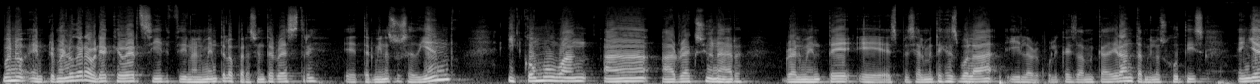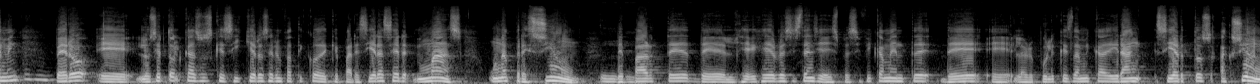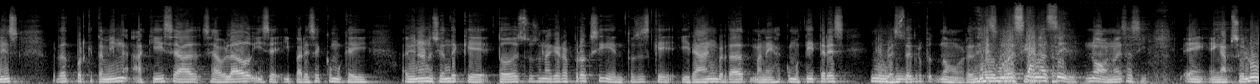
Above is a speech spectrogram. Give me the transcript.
Bueno, en primer lugar habría que ver si finalmente la operación terrestre eh, termina sucediendo y cómo van a, reaccionar realmente eh, especialmente Hezbollah y la República Islámica de Irán, también los Houthis en Yemen, pero eh, lo cierto del caso es que sí quiero ser enfático de que pareciera ser más una presión de parte del eje de resistencia y específicamente de eh, la República Islámica de Irán ciertas acciones, ¿verdad? Porque también aquí se ha, se ha hablado y, se, y parece como que hay, hay, una noción de que todo esto es una guerra proxy y entonces que Irán, ¿verdad?, maneja como títeres el resto de grupos. No, ¿verdad? No, es, tan así. No, no es así, en, en absoluto,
